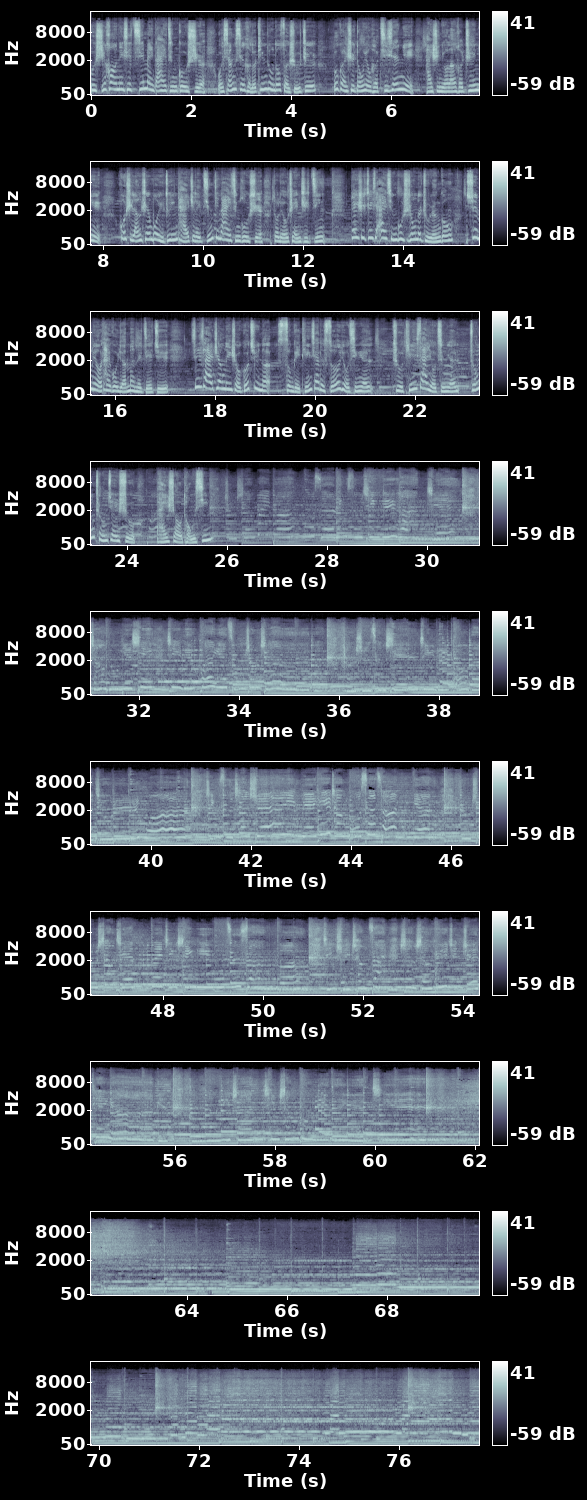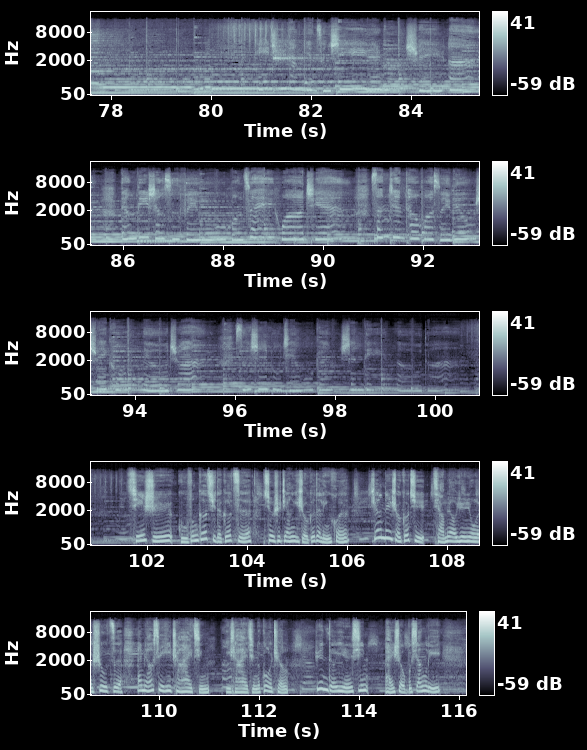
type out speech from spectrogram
古时候那些凄美的爱情故事，我相信很多听众都所熟知。不管是董永和七仙女，还是牛郎和织女，或是梁山伯与祝英台这类经典的爱情故事，都流传至今。但是这些爱情故事中的主人公却没有太过圆满的结局。接下来这样的一首歌曲呢，送给天下的所有有情人，祝天下有情人终成眷属，白首同心。其实，古风歌曲的歌词就是这样一首歌的灵魂。这样的一首歌曲，巧妙运用了数字来描写一场爱情，一场爱情的过程。愿得一人心，白首不相离。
